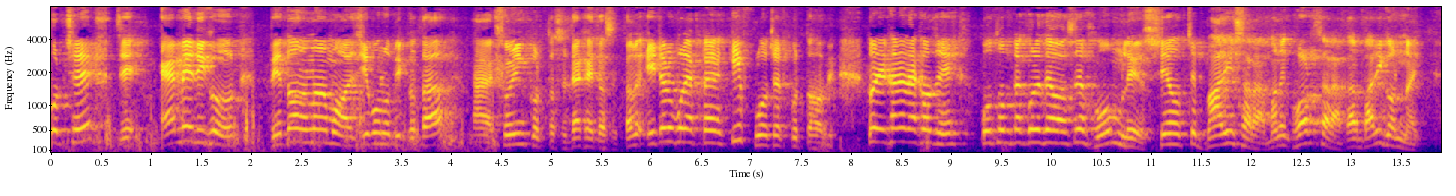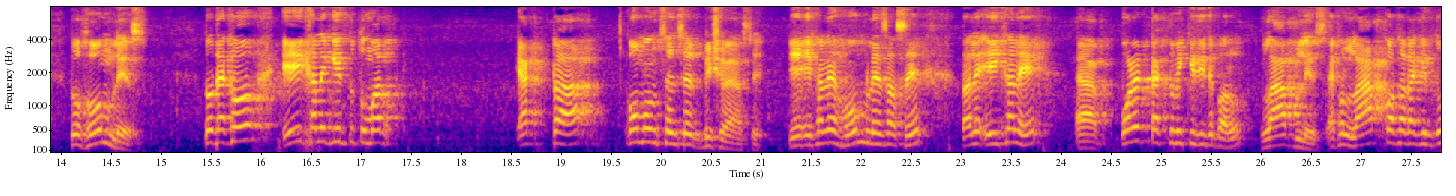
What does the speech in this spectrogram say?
করছে? যে আমেরিগোর বেদনাময় জীবন অভিজ্ঞতা হ্যাঁ শোয়িং করতেছে, দেখাইতেছে। তাহলে এটার উপরে একটা কি ফ্লোচার্ট করতে হবে? তো এখানে দেখো যে, প্রথমটা করে দেওয়া আছে হোমলেস সে হচ্ছে বাড়ি ছাড়া মানে ঘর ছাড়া, তার বাড়ি ঘর নাই। তো হোমলেস তো দেখো, এইখানে কিন্তু তোমার একটা কমন সেন্সের বিষয় আছে। যে এখানে হোমলেস আছে, তাহলে এইখানে পরেরটা তুমি কি দিতে পারো? লাভলেস। এখন লাভ কথাটা কিন্তু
